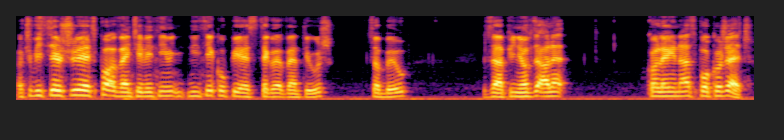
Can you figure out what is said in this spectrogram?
Oczywiście już jest po evencie, więc nie, nic nie kupię z tego eventu już, co był. Za pieniądze, ale kolejna spoko rzecz.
